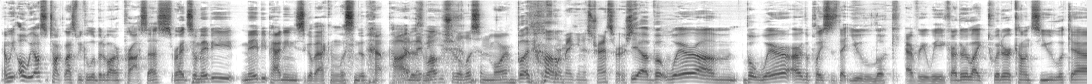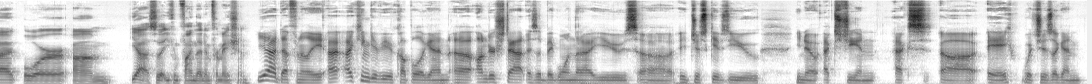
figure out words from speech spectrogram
and we oh we also talked last week a little bit about our process, right? So mm-hmm. maybe maybe Patty needs to go back and listen to that pod yeah, as well. You should have listened more, but before um, making his transfers. Yeah, but where um but where are the places that you look every week? Are there like Twitter accounts you look at, or um yeah, so that you can find that information. Yeah, definitely. I, I can give you a couple again. Uh, Understat is a big one that I use. Uh, it just gives you, you know, XG and XA, uh, which is again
